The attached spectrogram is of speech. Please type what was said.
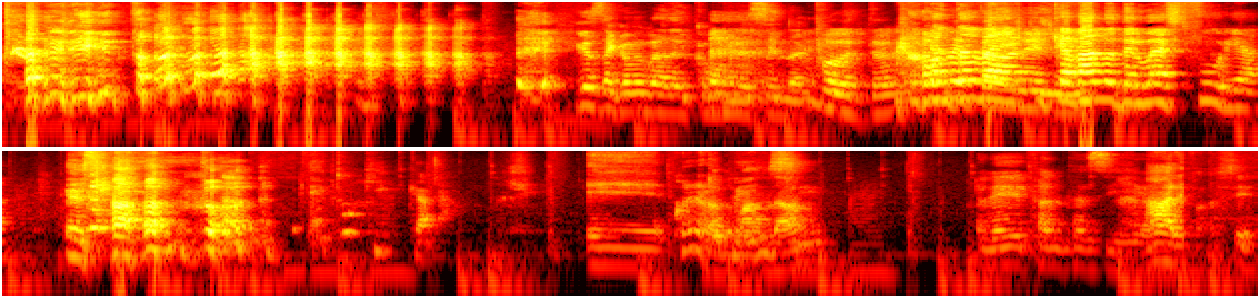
Ritto. Questa è come quella del comune sindaco. appunto, come Cantava il, il cavallo del West Furia. Esatto. E tu chicca. E qual è la domanda? pensi? Le fantasie. Ah, le fa- sì.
